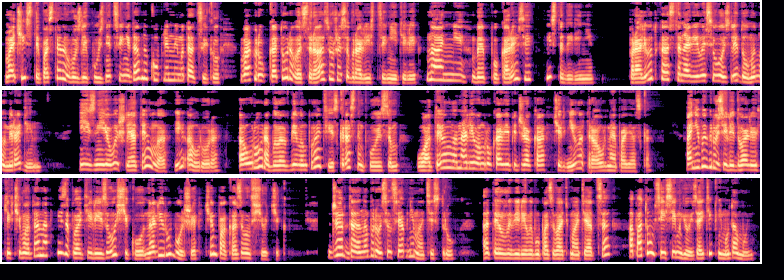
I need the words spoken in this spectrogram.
Мачисте поставил возле кузницы недавно купленный мотоцикл, вокруг которого сразу же собрались ценители Нанни, Беппо Карези и Стадерини. Пролетка остановилась возле дома номер один. Из нее вышли Отелло и Аурора. Аурора была в белом платье с красным поясом, у Отелла на левом рукаве пиджака чернила траурная повязка. Они выгрузили два легких чемодана и заплатили извозчику на лиру больше, чем показывал счетчик. Джордано бросился обнимать сестру. Отелло велел ему позвать мать и отца, а потом всей семьей зайти к нему домой.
